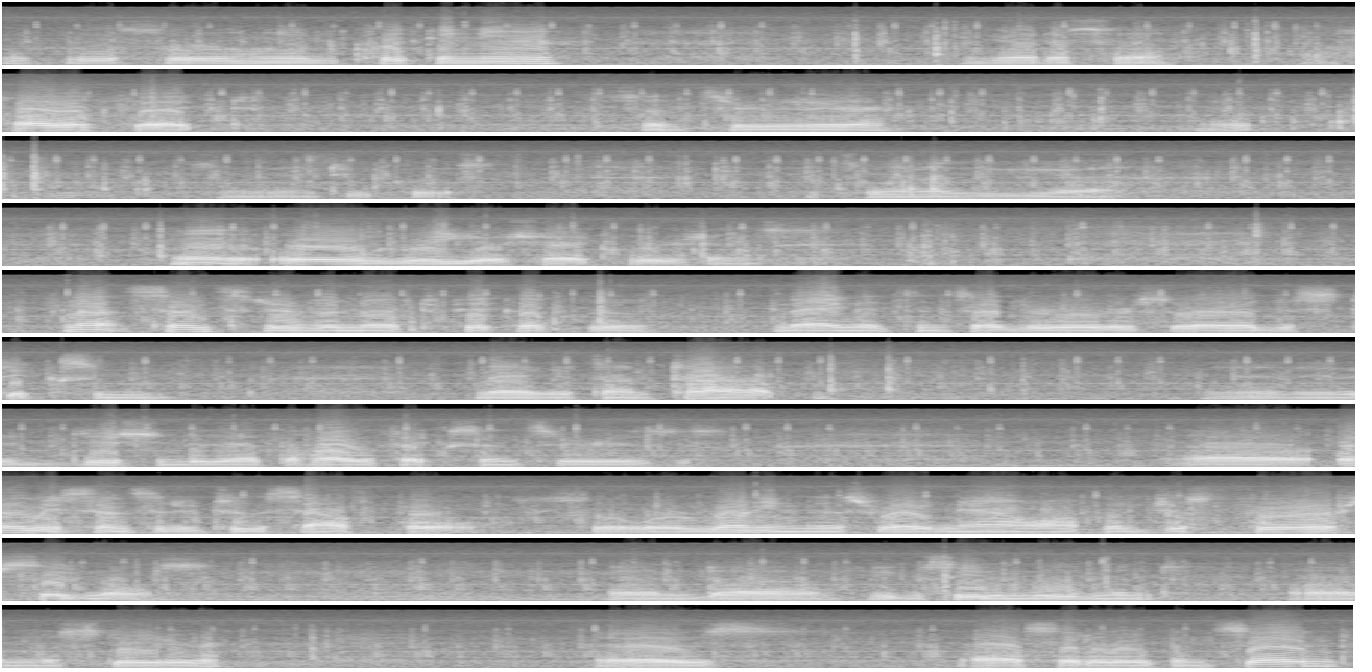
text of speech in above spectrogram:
With a little solenoid click in there. Got us a, a Hall effect sensor there. Nope. Zoomed in too close. It's one of the uh, one of the old Radio Shack versions. Not sensitive enough to pick up the magnets inside the rotor, so I had to stick some magnets on top. And in addition to that, the Hall effect sensor is uh, only sensitive to the South Pole. So we're running this right now off of just four signals. And uh, you can see the movement on the stator. As Open said,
